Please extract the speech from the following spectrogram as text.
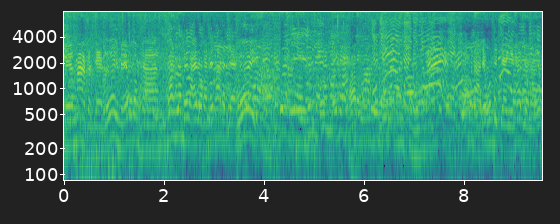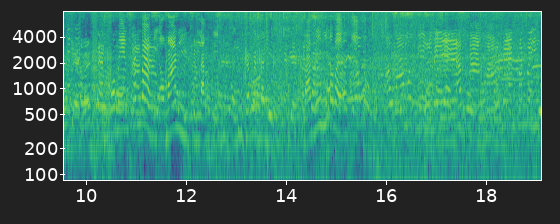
แมนมากกับแจกเลยแม้ก็ต้องทานบ้านร่วมหลายๆดอกกันได้มากกับแจกเลยครับเดี๋ยวเดี๋ยวเดี๋ยวเดี๋ยวจะมาเดี๋ยวมาหนาเดี๋ยวผมจะแจกเองมาเดี๋ยวหนาเดี๋ยวผมแจกเลยบ่แม่นขั้นบ้านนี่เอามานี่เป็นหลังสิเป็นขั้นบ้านกันหลังนี้มีเท่าไหร่เอาแจกก่อนเอามาเมื่อกี้ไม่ได้รับทางมาแมนมันมาอยู่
